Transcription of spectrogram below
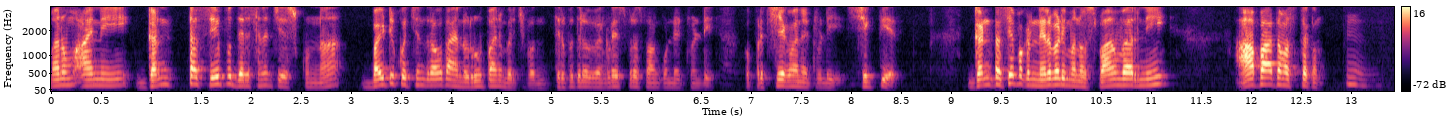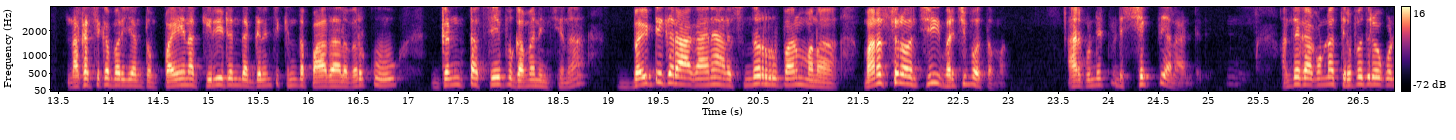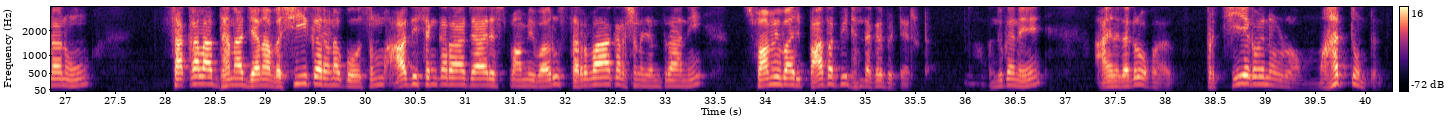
మనం ఆయన్ని గంట సేపు దర్శనం చేసుకున్నా బయటకు వచ్చిన తర్వాత ఆయన రూపాన్ని మర్చిపోతాం. తిరుపతిలో వెంకటేశ్వర స్వామికి ఉండేటువంటి ఒక ప్రత్యేకమైనటువంటి శక్తి అది. గంట సేపు అక్కడ నిలబడి మనం స్వామివారిని ఆపాతమస్తకం. ఉమ్, నఖసిక పర్యంతం పైన కిరీటం దగ్గర నుంచి కింద పాదాల వరకు గంట సేపు గమనించిన బయటికి రాగానే ఆయన సుందర రూపాన్ని మన మనస్సులోంచి మర్చిపోతాం మనం. ఆయనకు ఉండేటువంటి శక్తి అలాంటిది. అంతేకాకుండా తిరుపతిలో కూడాను సకల ధన జన వశీకరణ కోసం ఆదిశంకరాచార్య స్వామి వారు సర్వాకర్షణ యంత్రాన్ని స్వామివారి పాతపీఠం దగ్గర పెట్టారట. అందుకనే ఆయన దగ్గర ఒక ప్రత్యేకమైన మహత్వం ఉంటుంది.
